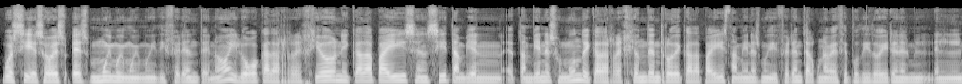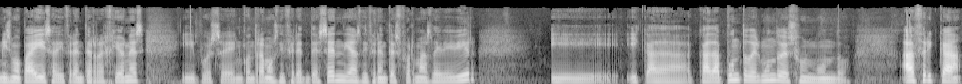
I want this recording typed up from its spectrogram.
Pues sí, eso es, es muy, muy, muy, muy diferente, ¿no? Y luego cada región y cada país en sí también, eh, también es un mundo y cada región dentro de cada país también es muy diferente. Alguna vez he podido ir en el, mismo país a diferentes regiones y pues eh, encontramos diferentes etnias, diferentes formas de vivir y, cada, cada punto del mundo es un mundo. África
